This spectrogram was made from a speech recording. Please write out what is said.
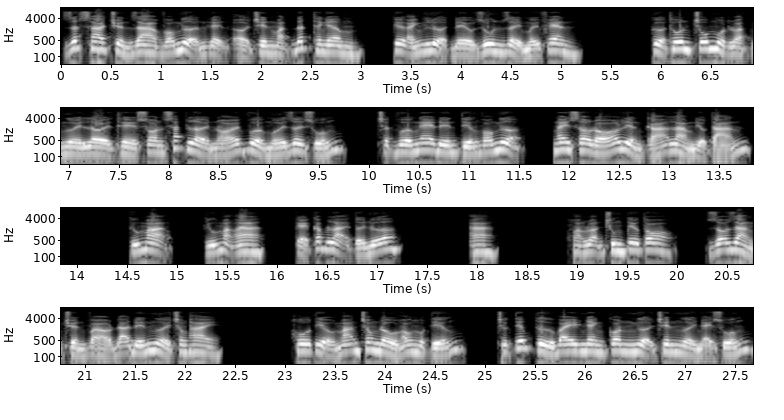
rất xa truyền ra vó ngựa nện ở trên mặt đất thanh âm, kia ánh lửa đều run rẩy mấy phen. Cửa thôn chỗ một loạt người lời thề son sắt lời nói vừa mới rơi xuống, chợt vừa nghe đến tiếng vó ngựa, ngay sau đó liền cá làm điều tán. Cứu mạng, cứu mạng A, kẻ cắp lại tới nữa. A. Hoàng loạn trung kêu to, rõ ràng truyền vào đã đến người trong thai. Hồ Tiểu Mãn trong đầu hong một tiếng, trực tiếp từ bay nhanh con ngựa trên người nhảy xuống,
